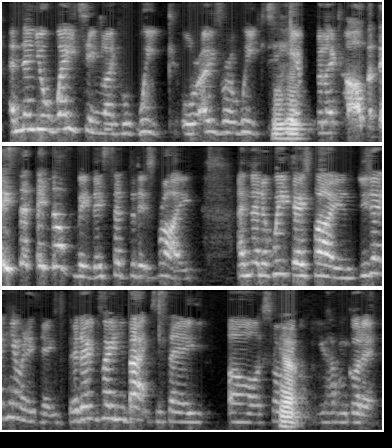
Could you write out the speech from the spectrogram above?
and then you're waiting like a week or over a week to mm-hmm. hear. You're like, oh, but they said they love me. They said that it's right. And then a week goes by and you don't hear anything. They don't phone you back to say, oh, sorry, yeah. you haven't got it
